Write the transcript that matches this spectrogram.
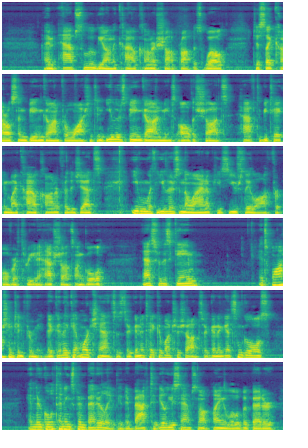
I'm absolutely on the Kyle Connor shot prop as well. Just like Carlson being gone for Washington, Ehlers being gone means all the shots have to be taken by Kyle Connor for the Jets. Even with Ehlers in the lineup, he's usually locked for over three and a half shots on goal. As for this game, it's Washington for me. They're going to get more chances. They're going to take a bunch of shots. They're going to get some goals. And their goaltending's been better lately. They're back to Ilya Samsonov playing a little bit better.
